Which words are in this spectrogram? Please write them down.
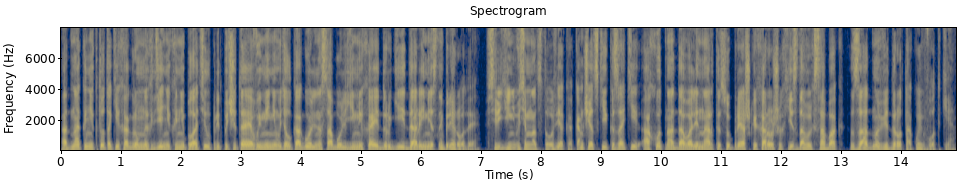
Однако никто таких огромных денег не платил, предпочитая выменивать алкоголь на собольи меха и другие дары местной природы. В середине XVIII века камчатские казаки охотно отдавали нарты с упряжкой хороших ездовых собак за одно ведро такой водки.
